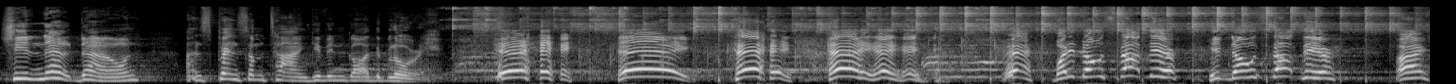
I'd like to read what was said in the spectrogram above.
She knelt down and spent some time giving God the glory. Hey, hey, hey, hey, hey, hey, hey. But it don't stop there. It don't stop there. All right?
